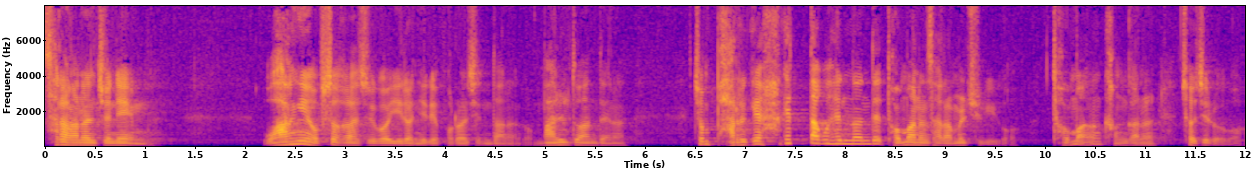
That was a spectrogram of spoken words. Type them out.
사랑하는 주님, 왕이 없어가지고 이런 일이 벌어진다는 거 말도 안 되는 좀 바르게 하겠다고 했는데 더 많은 사람을 죽이고 더 많은 강간을 저지르고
